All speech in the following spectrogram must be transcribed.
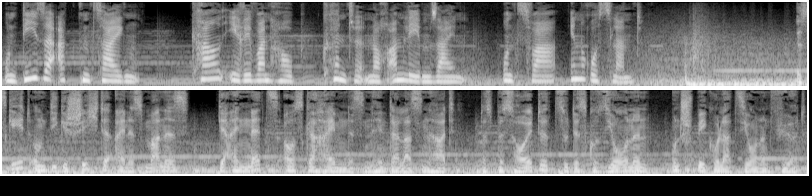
Und diese Akten zeigen, Karl Erivan Haub könnte noch am Leben sein. Und zwar in Russland. Es geht um die Geschichte eines Mannes, der ein Netz aus Geheimnissen hinterlassen hat, das bis heute zu Diskussionen und Spekulationen führt.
